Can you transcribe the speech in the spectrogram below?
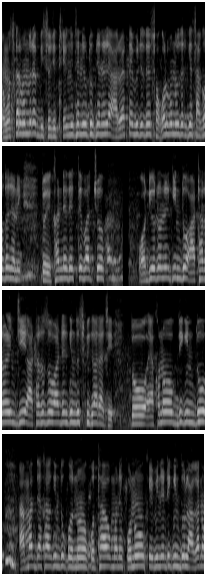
নমস্কার বন্ধুরা, বিশ্বজিৎ টেকনিশিয়ান ইউটিউব চ্যানেলে আরও একটা ভিডিওতে সকল বন্ধুদেরকে স্বাগত জানাই। তো এখানটায় দেখতে পাচ্ছ অডিওটনের কিন্তু আঠারো ইঞ্চি, আঠারোশো ওয়াটের কিন্তু স্পিকার আছে। তো এখনও অবধি কিন্তু আমার দেখা কিন্তু কোনো কোথাও মানে কোনো কেবিনেটে কিন্তু লাগানো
